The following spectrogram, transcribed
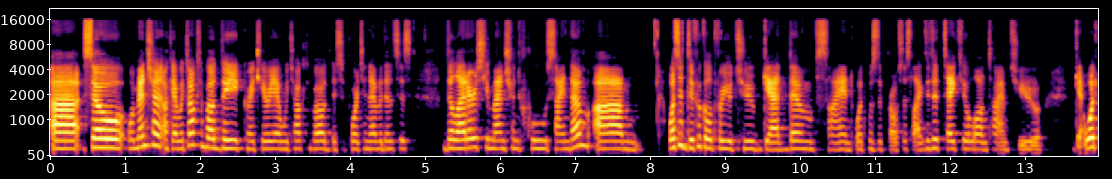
Uh, so we mentioned, okay, we talked about the criteria, we talked about the supporting evidences, the letters you mentioned who signed them. Um, was it difficult for you to get them signed? What was the process like? Did it take you a long time to get what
